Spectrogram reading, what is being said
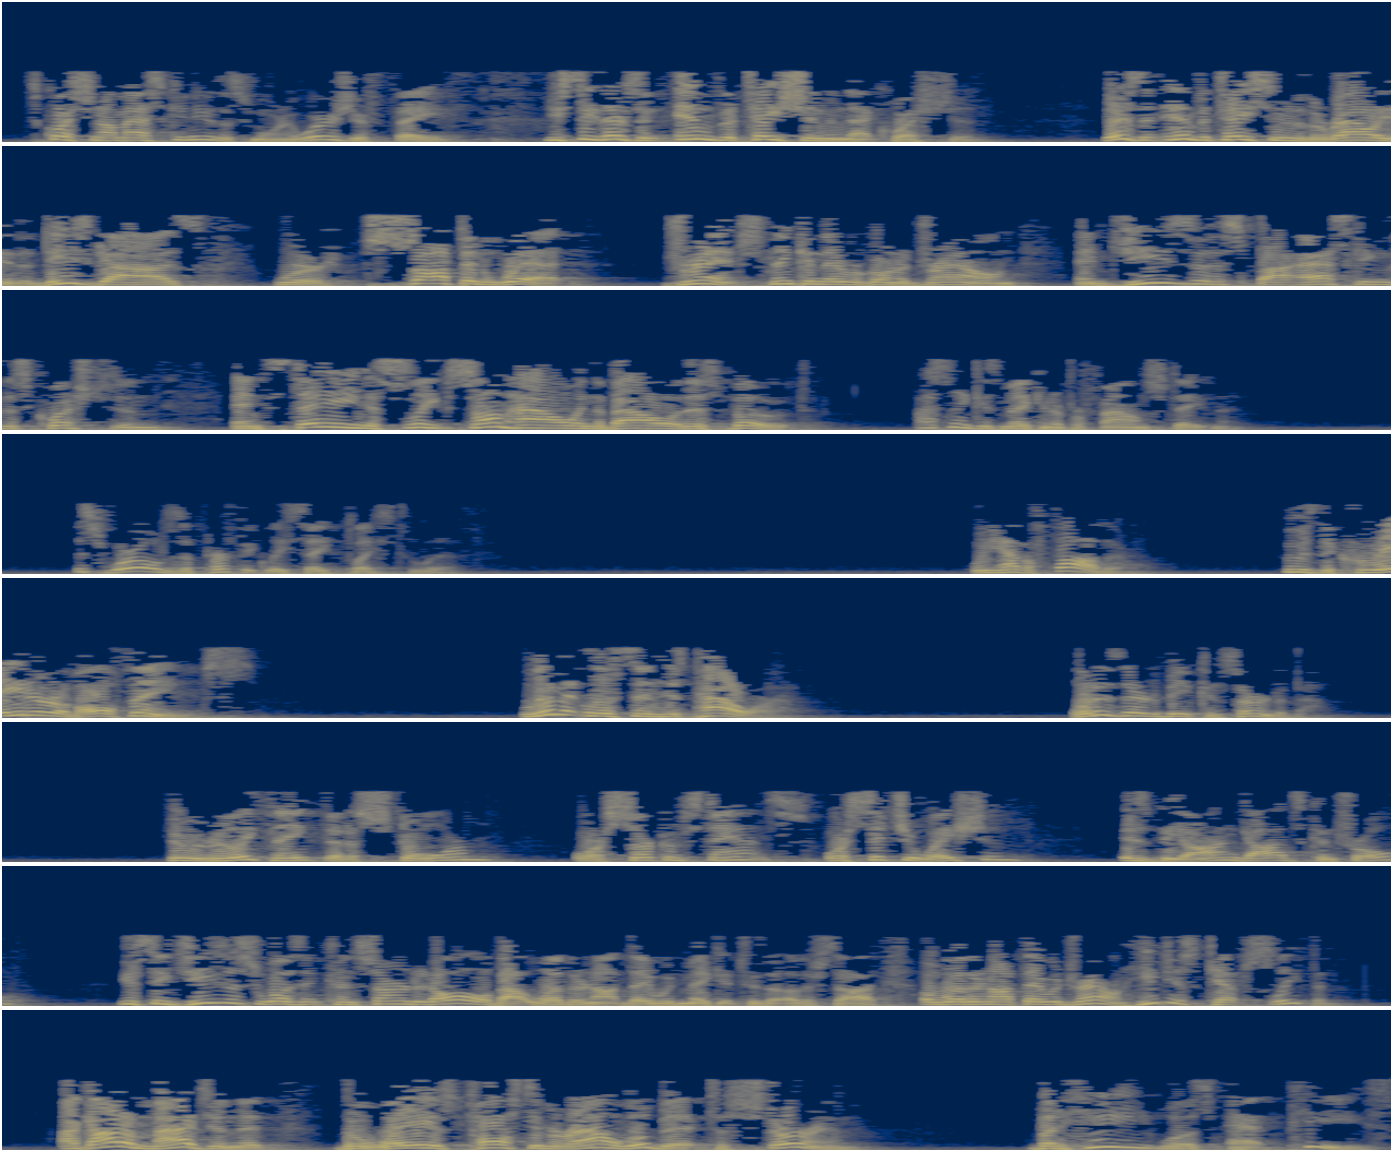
It's a question I'm asking you this morning. Where's your faith? You see, there's an invitation in that question. There's an invitation to the rally that these guys were sopping wet, drenched, thinking they were going to drown. And Jesus, by asking this question and staying asleep somehow in the bow of this boat, I think is making a profound statement. This world is a perfectly safe place to live. When you have a Father who is the creator of all things, limitless in his power, what is there to be concerned about? Do we really think that a storm or a circumstance or situation is beyond God's control? You see, Jesus wasn't concerned at all about whether or not they would make it to the other side or whether or not they would drown. He just kept sleeping. I got to imagine that the waves tossed him around a little bit to stir him, but he was at peace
